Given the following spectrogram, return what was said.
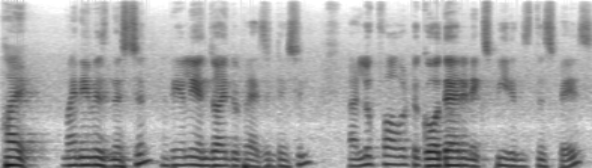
Hi, my name is Nischan. I really enjoyed the presentation. I look forward to go there and experience the space.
